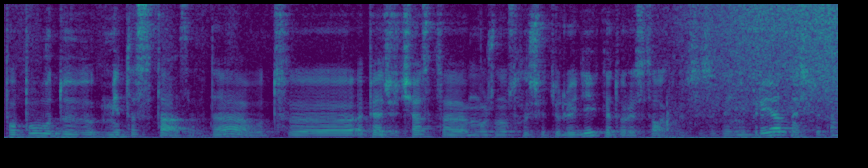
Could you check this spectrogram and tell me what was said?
по поводу метастазов, да, вот э, опять же, часто можно услышать у людей, которые сталкиваются с этой неприятностью, там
